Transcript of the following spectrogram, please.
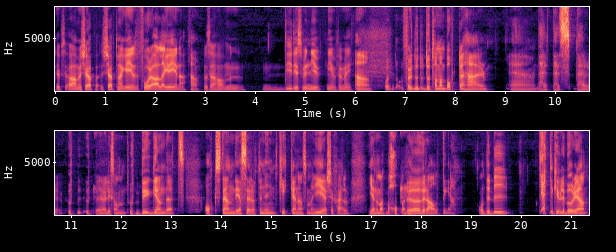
Typ så, ja, men köp, köp de här grejerna så får du alla grejerna. Ja. Och så, ja, men det är ju det som är njutningen för mig. Ja, och för då, då tar man bort det här, eh, det här, det här, det här upp, upp, eh, liksom uppbyggandet och ständiga serotoninkickarna som man ger sig själv genom att bara hoppa över allt det. Och det blir jättekul i början.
